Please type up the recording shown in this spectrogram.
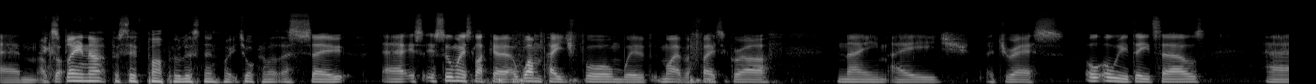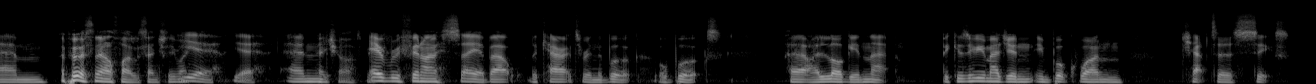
Um, I've got- Explain that for Civ Pop who listening. What are you're talking about there? so uh, it's it's almost like a, a one page form with it might have a photograph, name, age, address, all, all your details. Um, A personnel file, essentially, right? Yeah, yeah, and HR. everything I say about the character in the book or books, uh, I log in that because if you imagine in book one, chapter six,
